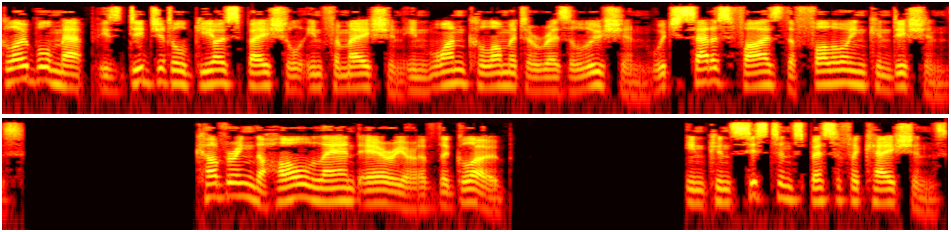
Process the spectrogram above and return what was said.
Global Map is digital geospatial information in 1 km resolution which satisfies the following conditions covering the whole land area of the globe in consistent specifications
